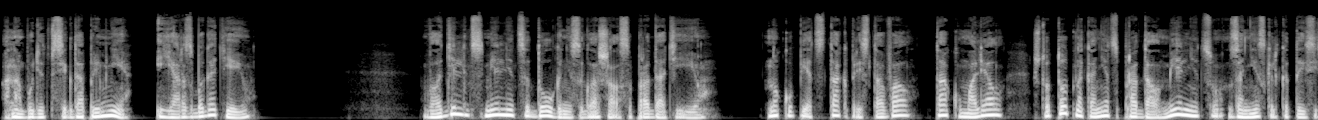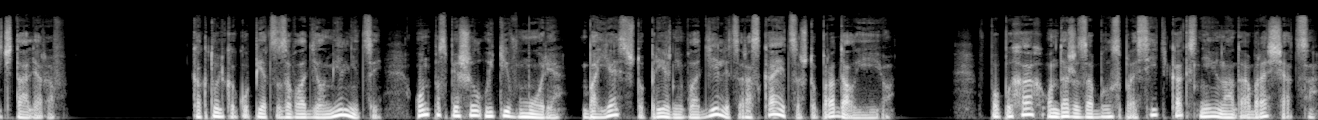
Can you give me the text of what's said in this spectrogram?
Она будет всегда при мне, и я разбогатею. Владелец мельницы долго не соглашался продать ее. Но купец так приставал, так умолял, что тот, наконец, продал мельницу за несколько тысяч талеров. Как только купец завладел мельницей, он поспешил уйти в море, боясь, что прежний владелец раскается, что продал ее. В попыхах он даже забыл спросить, как с нею надо обращаться.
